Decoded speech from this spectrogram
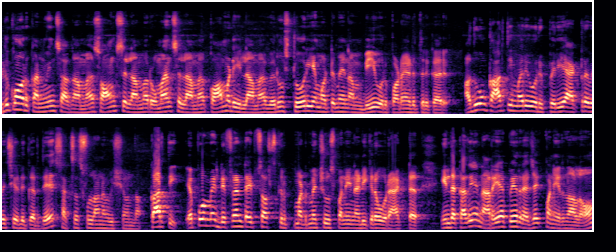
எதுக்கும் ஒரு கன்வின்ஸ் ஆகாமல் சாங்ஸ் இல்லாமல் ரொமான்ஸ் இல்லாமல் காமெடி இல்லாமல் வெறும் ஸ்டோரியை மட்டுமே நம்பி ஒரு படம் எடுத்திருக்காரு. அதுவும் கார்த்தி மாதிரி ஒரு பெரிய ஆக்டரை வச்சு எடுக்கிறதே சக்ஸஸ்ஃபுல்லான விஷயம் தான் கார்த்தி எப்போவுமே டிஃப்ரெண்ட் டைப்ஸ் ஆஃப் ஸ்கிரிப்ட் மட்டுமே சூஸ் பண்ணி நடிக்கிற ஒரு ஆக்டர் இந்த கதையை நிறைய பேர் ரெஜெக்ட் பண்ணியிருந்தாலும்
